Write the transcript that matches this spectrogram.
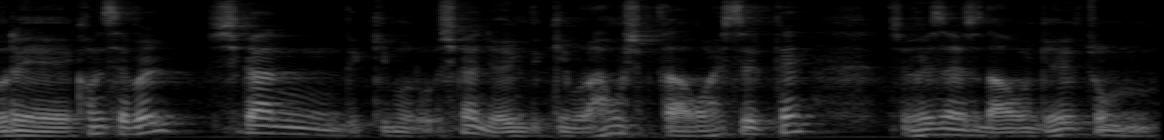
노래 컨셉을 시간 느낌으로 시간 여행 느낌으로 하고 싶다고 했을 때 저희 회사에서 나온 게 좀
